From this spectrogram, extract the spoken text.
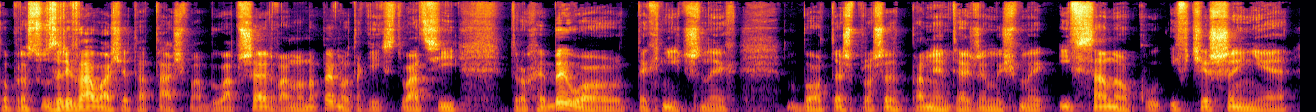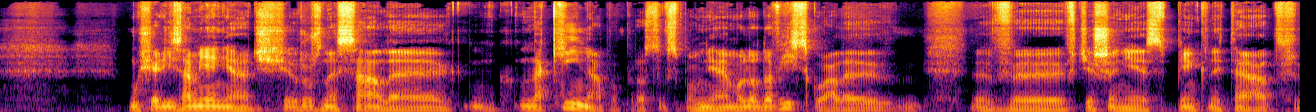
po prostu zrywała się ta taśma, była przerwa. No na pewno takich sytuacji trochę było technicznych, bo też proszę pamiętać, że myśmy i w Sanoku, i w Cieszynie musieli zamieniać różne sale na kina po prostu. Wspomniałem o lodowisku, ale w, w Cieszynie jest piękny teatr,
